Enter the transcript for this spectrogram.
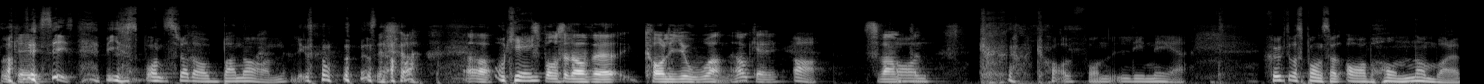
okej. Ja, precis. Vi är sponsrade av banan. Liksom. Ja, Ja. Okej. Sponsrad av eh, Karl Johan. Okej. Ja. Svampen. Carl von Linné. Sjukt att vara sponsrad av honom bara.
